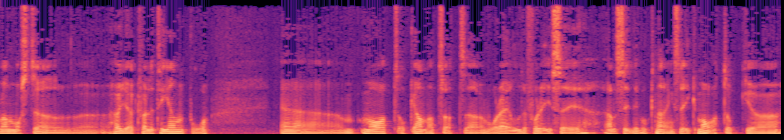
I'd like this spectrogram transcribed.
man måste höja kvaliteten på Eh, mat och annat så att eh, våra äldre får i sig allsidig och näringsrik mat. Och eh,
